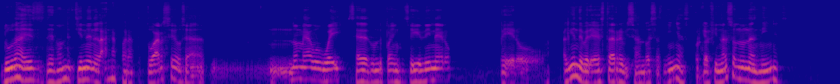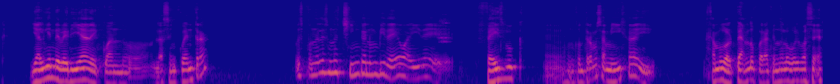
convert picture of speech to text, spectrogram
duda es de dónde tienen lana para tatuarse. O sea, no me hago güey, sé de dónde pueden conseguir dinero, pero alguien debería estar revisando a esas niñas, porque al final son unas niñas. Y alguien debería de cuando las encuentra, pues ponerles una chinga en un video ahí de Facebook. Eh, encontramos a mi hija y estamos golpeando para que no lo vuelva a hacer.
